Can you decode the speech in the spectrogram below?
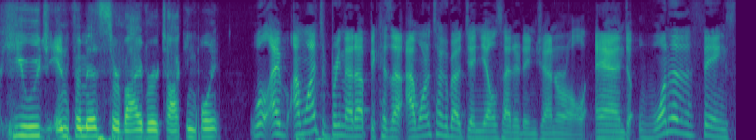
huge infamous Survivor talking point? Well, I, I wanted to bring that up because I, I want to talk about Danielle's edit in general. And one of the things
